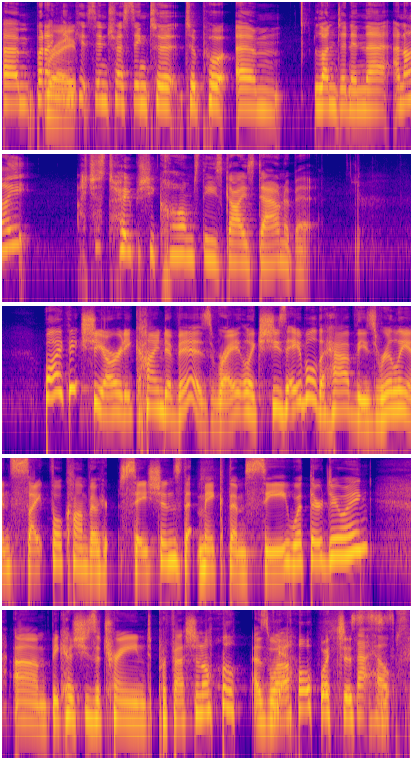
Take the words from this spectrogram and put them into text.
Um, but I think it's interesting to to put um, London in there, and I I just hope she calms these guys down a bit. Well, I think she already kind of is, right? Like she's able to have these really insightful conversations that make them see what they're doing um, because she's a trained professional as well, Yeah, which is, that helps.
